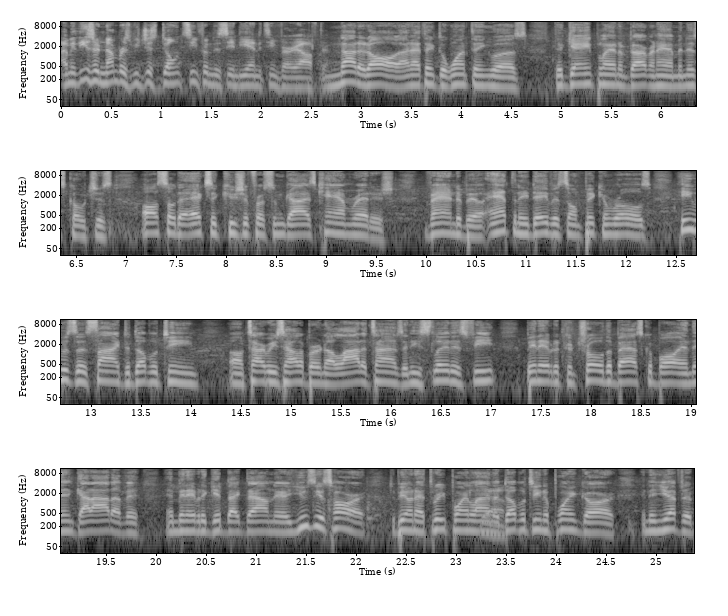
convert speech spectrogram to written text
I mean, these are numbers we just don't see from this Indiana team very often. Not at all. And I think the one thing was the game plan of Darvin Ham and his coaches, also the execution for some guys, Cam Reddish, Vanderbilt, Anthony Davis on pick and rolls. He was assigned to double team uh, Tyrese Halliburton a lot of times, and he slid his feet, being able to control the basketball, and then got out of it and been able to get back down there. Usually it's hard to be on that three-point line, yeah. to double team a point guard, and then you have to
